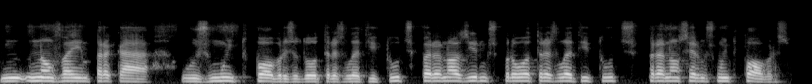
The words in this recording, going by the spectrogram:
não vêm para cá os muito pobres de outras latitudes para nós irmos para outras latitudes para não sermos muito pobres.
